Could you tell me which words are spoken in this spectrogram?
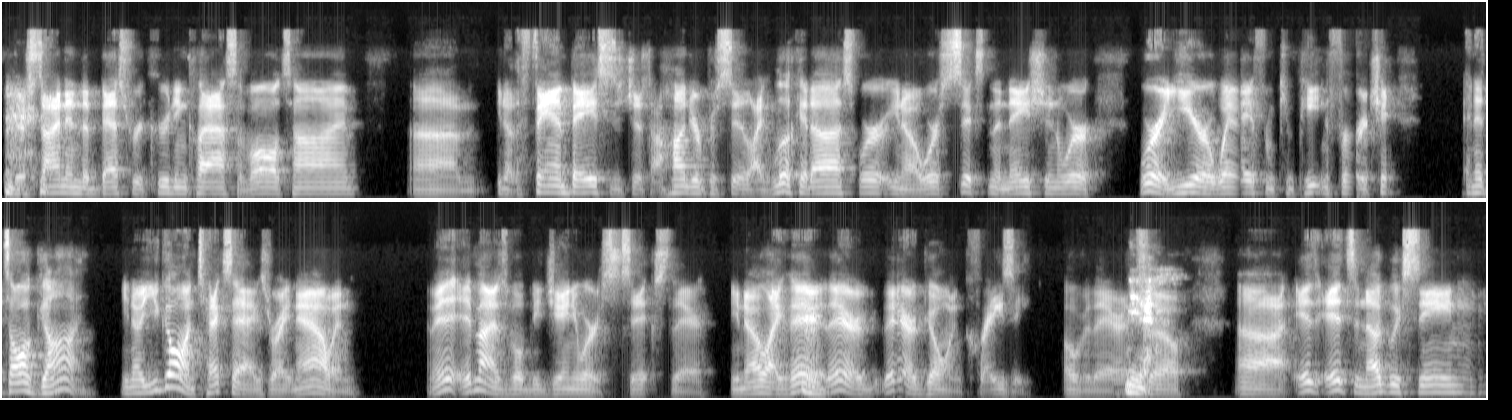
They're signing the best recruiting class of all time. Um, you know, the fan base is just hundred percent like, look at us. We're, you know, we're sixth in the nation. We're we're a year away from competing for a chance. And it's all gone. You know, you go on Texags right now and I mean, it, it, might as well be January 6th there. You know, like they're hmm. they're they're going crazy over there. And yeah. so uh it, it's an ugly scene.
